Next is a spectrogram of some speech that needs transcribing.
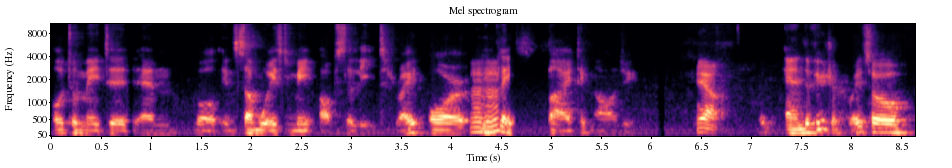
automated and well in some ways made obsolete, right? Or mm-hmm. replaced by technology. Yeah and the future, right? So,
